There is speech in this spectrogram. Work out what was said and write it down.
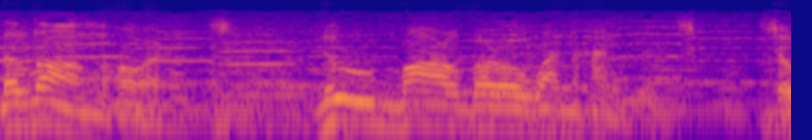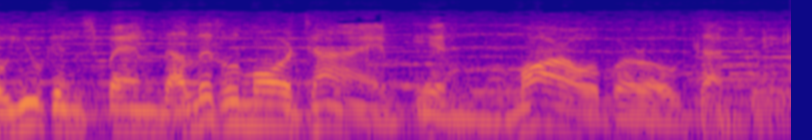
The Longhorns, new Marlboro 100s, so you can spend a little more time in Marlboro country.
